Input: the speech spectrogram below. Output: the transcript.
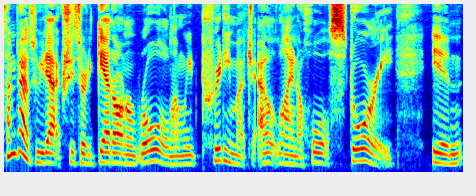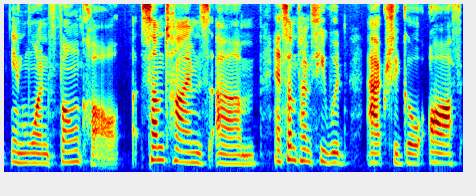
sometimes we'd actually sort of get on a roll and we'd pretty much outline a whole story in in one phone call. Sometimes, um, and sometimes he would actually go off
